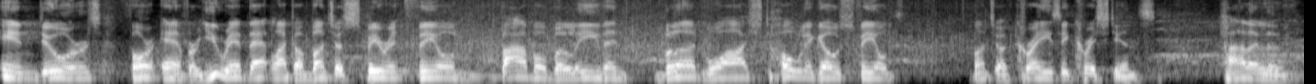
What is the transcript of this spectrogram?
endures forever. You read that like a bunch of spirit filled, Bible believing, blood washed, Holy Ghost filled bunch of crazy Christians. Hallelujah.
